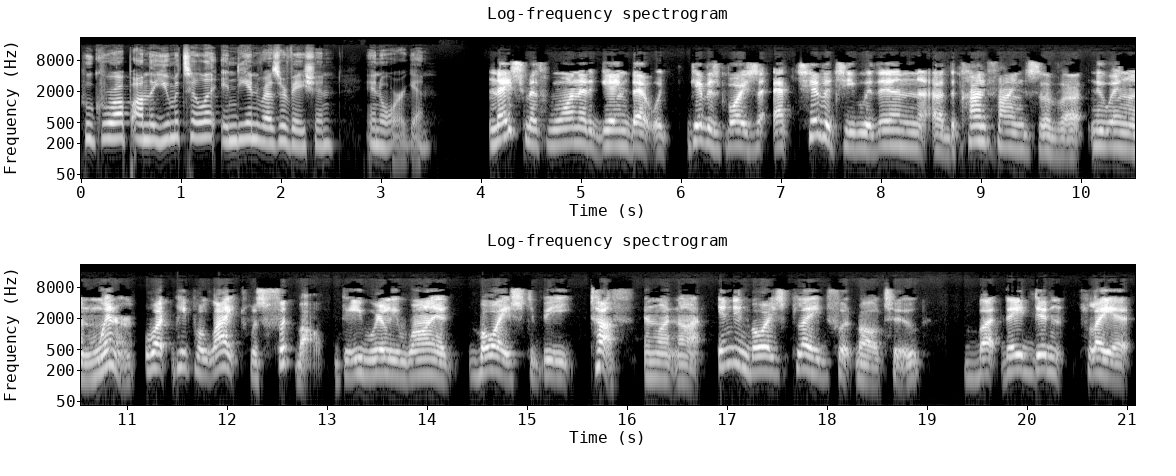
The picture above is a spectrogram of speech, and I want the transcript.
who grew up on the Umatilla Indian Reservation in Oregon. Naismith wanted a game that would give his boys activity within uh, the confines of a New England winter. What people liked was football. He really wanted boys to be tough and whatnot. Indian boys played football too, but they didn't play it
